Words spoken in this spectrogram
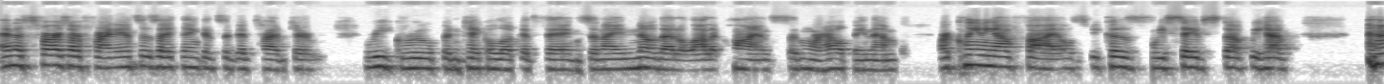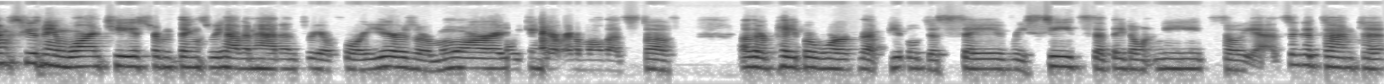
And as far as our finances, I think it's a good time to regroup and take a look at things. And I know that a lot of clients, and we're helping them, are cleaning out files because we save stuff. We have, excuse me, warranties from things we haven't had in three or four years or more. We can get rid of all that stuff other paperwork that people just save, receipts that they don't need. So yeah, it's a good time to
